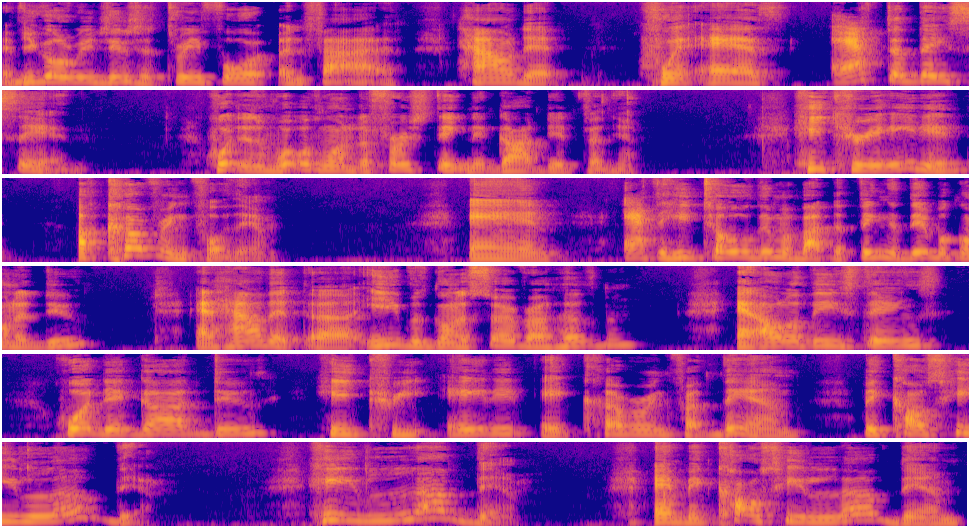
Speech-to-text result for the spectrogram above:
If you go read Genesis three, four, and five, how that when as after they sinned, what is what was one of the first things that God did for them? He created a covering for them, and after He told them about the thing that they were going to do, and how that uh, Eve was going to serve her husband, and all of these things, what did God do? He created a covering for them because he loved them. He loved them. And because he loved them,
